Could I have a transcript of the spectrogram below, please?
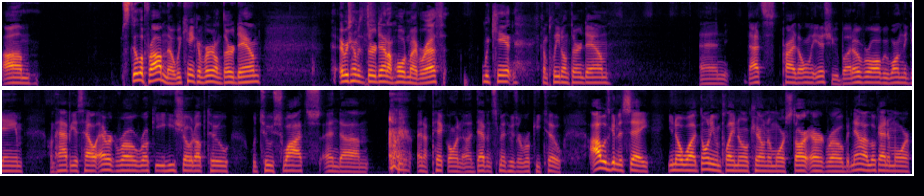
Um, still a problem though. We can't convert on third down. Every time it's a third down, I'm holding my breath. We can't complete on third down, and that's probably the only issue. But overall, we won the game. I'm happy as hell. Eric Rowe, rookie, he showed up too with two swats and um, and a pick on uh, Devin Smith, who's a rookie too. I was gonna say, you know what? Don't even play Nolan Carroll no more. Start Eric Rowe. But now I look at him more.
